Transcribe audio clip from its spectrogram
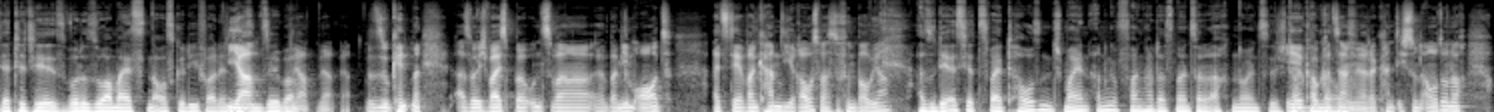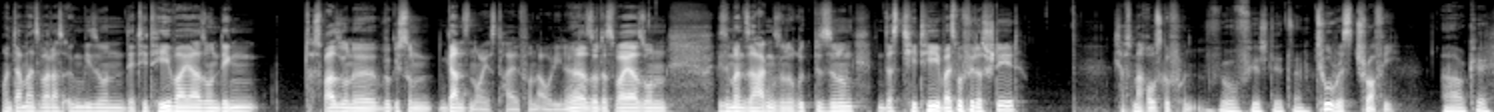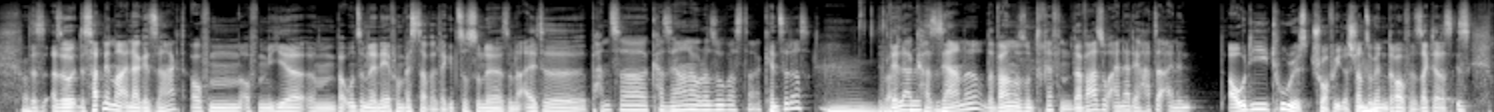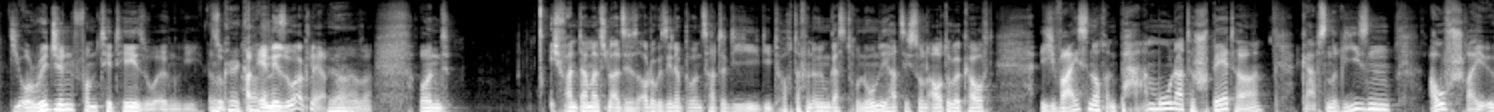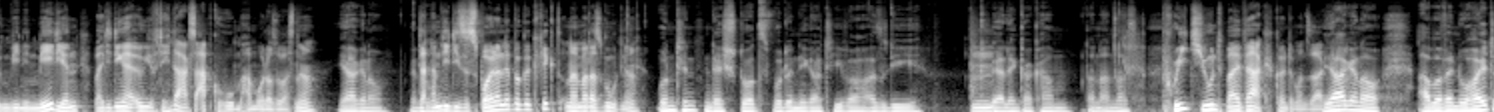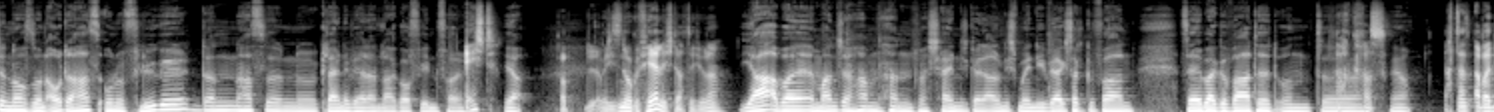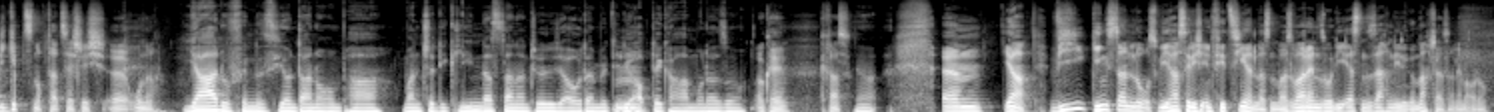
der TT ist, wurde so am meisten ausgeliefert in Ja, diesem Silber. Ja, ja, ja. Also so kennt man. Also ich weiß, bei uns war, äh, bei mir im Ort, als der, wann kamen die raus? Was hast du für ein Baujahr? Also der ist jetzt 2000, ich meine, angefangen hat das 1998. Da Ja, ich wollte gerade sagen, ja, da kannte ich so ein Auto noch. Und damals war das irgendwie so ein, der TT war ja so ein Ding, das war so eine, wirklich so ein ganz neues Teil von Audi. Ne? Also das war ja so ein, wie soll man sagen, so eine Rückbesinnung. Das TT, weißt du, wofür das steht? Ich habe es mal rausgefunden. Wofür steht es denn? Tourist Trophy. Ah, okay. Krass. Das, also, das hat mir mal einer gesagt, auf dem, auf dem hier, ähm, bei uns in der Nähe vom Westerwald, da gibt es doch so eine, so eine alte Panzerkaserne oder sowas da. Kennst du das? Hm, Villa mir jetzt- Kaserne, da war mal so ein Treffen. Da war so einer, der hatte einen Audi Tourist Trophy, das stand Mhm. sogar hinten drauf. Er sagt er, das ist die Origin vom TT so irgendwie. Also Okay, hat er mir so erklärt. Ja. Ne? Also, und ich fand damals schon, als ich das Auto gesehen habe, bei uns hatte die, die Tochter von irgendeinem Gastronom, die hat sich so ein Auto gekauft. Ich weiß noch, ein paar Monate später gab es einen riesen Aufschrei irgendwie in den Medien, weil die Dinger irgendwie auf der Hinterachse abgehoben haben oder sowas, ne? Ja, genau. genau. Dann haben die diese Spoilerlippe gekriegt und dann war das gut, ne? Und hinten der Sturz wurde negativer. Also die Mhm. Querlenker kamen dann anders. Pre-tuned bei Werk, könnte man sagen. Ja, genau. Aber wenn du heute noch so ein Auto hast ohne Flügel, dann hast du eine kleine Wertanlage auf jeden Fall. Echt? Ja. Aber die sind doch gefährlich, dachte ich, oder? Ja, aber manche haben dann wahrscheinlich, keine Ahnung, nicht mehr in die Werkstatt gefahren, selber gewartet und. Äh, Ach, krass. Ja. Ach, das, aber die gibt es noch tatsächlich äh, ohne. ja, du findest hier und da noch ein paar. Manche, die cleanen das dann natürlich auch, damit die die Mhm. Optik haben oder so. Okay, krass. Ja. Ähm, ja, wie ging es dann los? Wie hast du dich infizieren lassen? Was waren denn so die ersten Sachen, die du gemacht hast an dem Auto?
